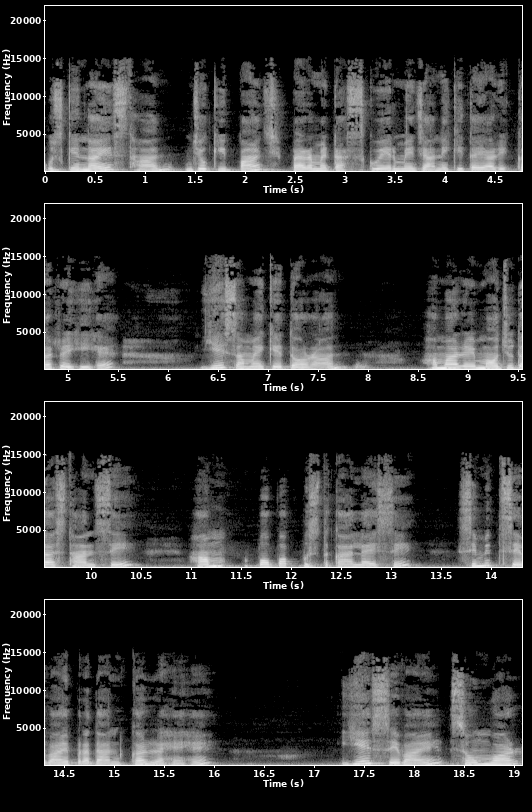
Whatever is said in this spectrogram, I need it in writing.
उसके नए स्थान जो कि पाँच पैरामेटा स्क्वायर में जाने की तैयारी कर रही है, ये समय के दौरान हमारे मौजूदा स्थान से हम पॉपअप पुस्तकालय से सीमित सेवाएँ प्रदान कर रहे हैं। ये सेवाएँ सोमवार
